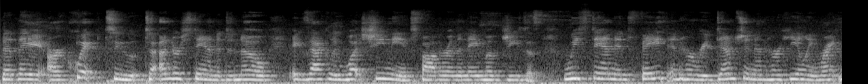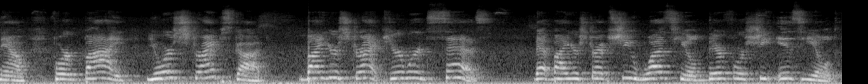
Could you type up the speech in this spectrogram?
that they are quick to, to understand and to know exactly what she needs, Father, in the name of Jesus. We stand in faith in her redemption and her healing right now. For by your stripes, God, by your stripes, your word says that by your stripes she was healed, therefore she is healed.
